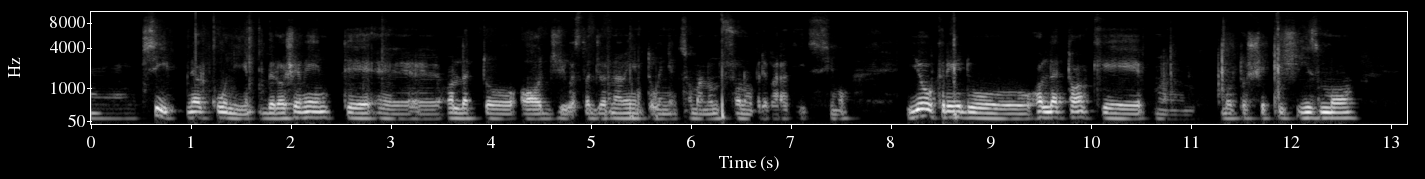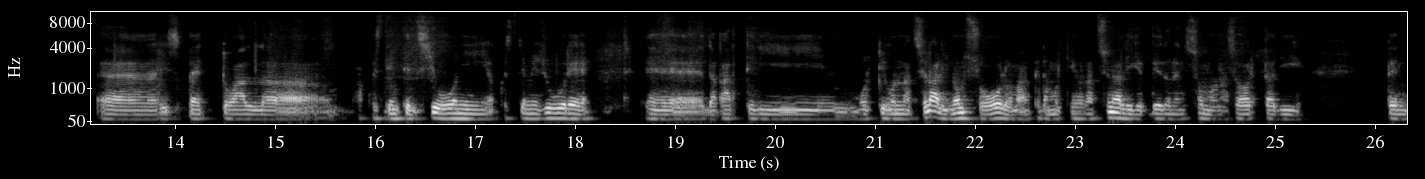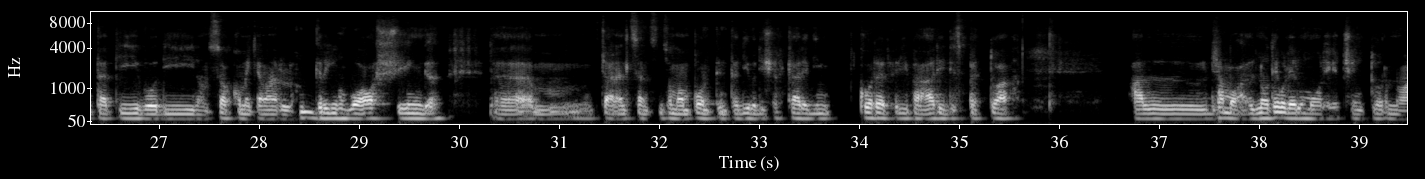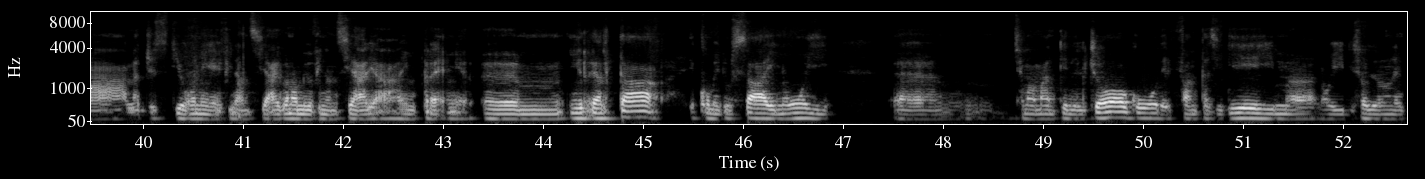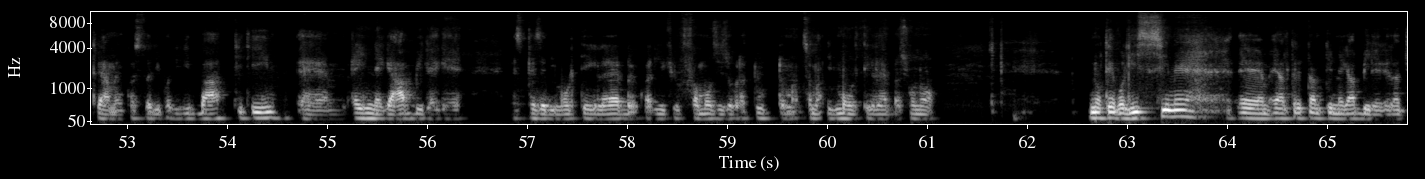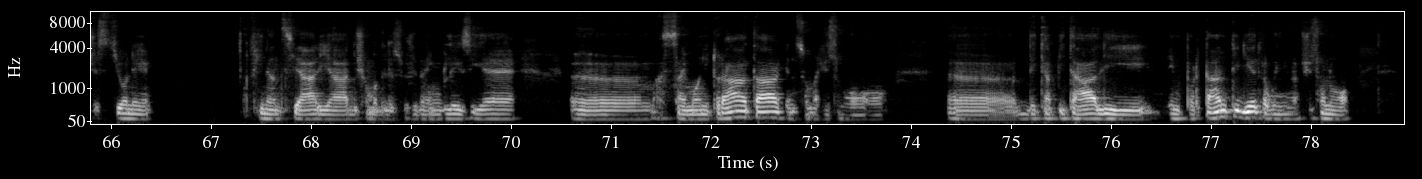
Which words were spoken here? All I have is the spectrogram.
sì, ne alcuni velocemente eh, ho letto oggi questo aggiornamento, quindi insomma non sono preparatissimo. Io credo, ho letto anche mh, mm, molto scetticismo eh, rispetto al, a queste intenzioni, a queste misure eh, da parte di molti connazionali, non solo, ma anche da molti connazionali che vedono insomma una sorta di tentativo di, non so come chiamarlo, greenwashing, ehm, cioè nel senso insomma un po' un tentativo di cercare di correre ripari rispetto a al, diciamo, al notevole rumore che c'è intorno alla gestione finanziaria, economico-finanziaria in Premier. Um, in realtà, e come tu sai, noi um, siamo amanti del gioco, del fantasy game, noi di solito non entriamo in questo tipo di dibattiti, um, è innegabile che le spese di molti club, quelli più famosi soprattutto, ma insomma di molti club sono notevolissime, eh, è altrettanto innegabile che la gestione finanziaria diciamo, delle società inglesi è eh, assai monitorata, che insomma ci sono eh, dei capitali importanti dietro, quindi non ci sono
